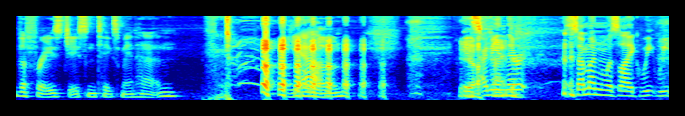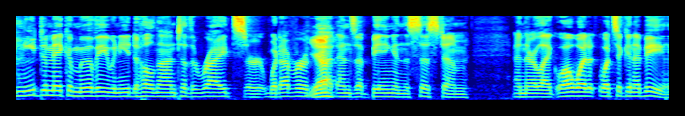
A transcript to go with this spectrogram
the phrase "Jason takes Manhattan." Yeah. alone is I mean, there. Someone was like, "We we need to make a movie. We need to hold on to the rights or whatever Yeah. that ends up being in the system." And they're like, "Well, what what's it going to be?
